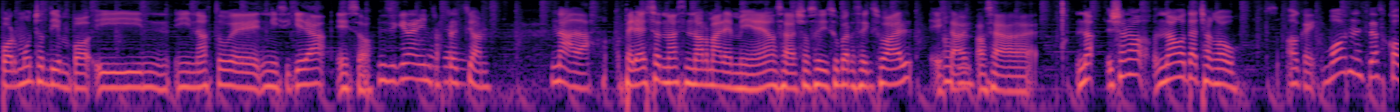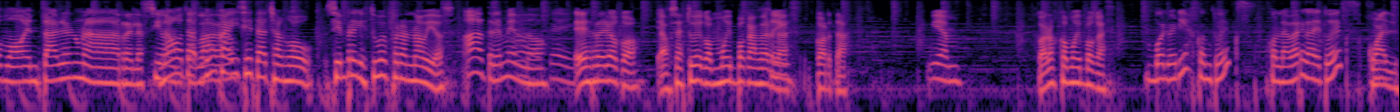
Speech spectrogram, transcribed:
por mucho tiempo y, y no estuve ni siquiera eso. Ni siquiera introspección. Nada. Pero eso no es normal en mí, ¿eh? O sea, yo soy súper sexual. Está, Ok. O sea, no, yo no, no hago touch and go. Ok. Vos necesitas como entablar una relación. No hago ta- charlar, nunca algo. hice touch and go. Siempre que estuve fueron novios. Ah, tremendo. Es re loco. O sea, estuve con muy pocas vergas. Corta. Bien. Conozco muy pocas. ¿Volverías con tu ex? ¿Con la verga de tu ex? ¿Cuál?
